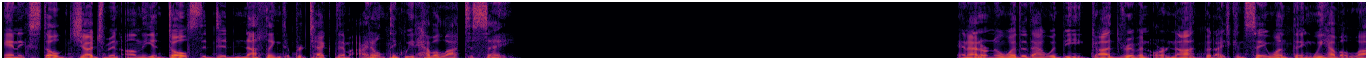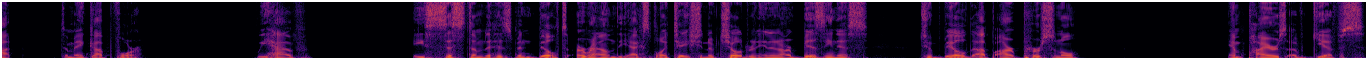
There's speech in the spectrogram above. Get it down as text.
and extolled judgment on the adults that did nothing to protect them, I don't think we'd have a lot to say. And I don't know whether that would be God driven or not, but I can say one thing we have a lot to make up for. We have a system that has been built around the exploitation of children and in our busyness to build up our personal empires of gifts,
